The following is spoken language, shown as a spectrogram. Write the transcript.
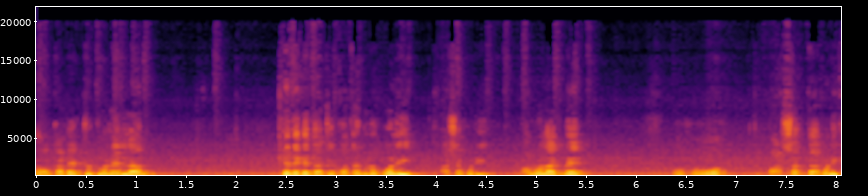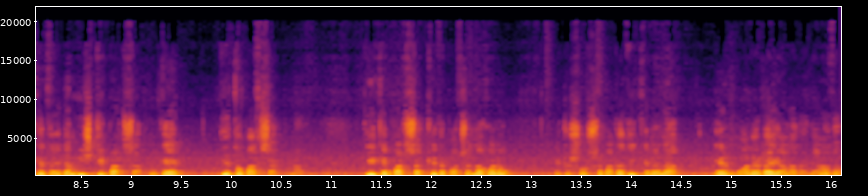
লঙ্কাটা একটু ডলে নিলাম। খেতে খেতে আজকে কথাগুলো বলি, আশা করি ভালো লাগবে। ওহো, পাট শাকটা এখনই খেতে। এটা মিষ্টি পাট শাক, ওকে? তেতো পাট শাক নয়। কে কে পাট শাক খেতে পছন্দ করো? একটু সর্ষে বাটা দিয়ে খেলে না, এর মজাটাই আলাদা, জানো তো?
